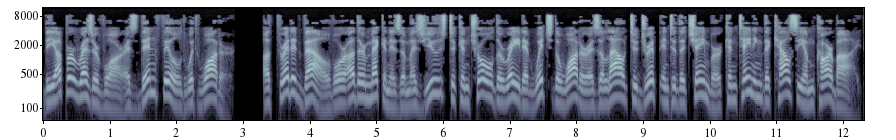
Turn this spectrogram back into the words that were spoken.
The upper reservoir is then filled with water. A threaded valve or other mechanism is used to control the rate at which the water is allowed to drip into the chamber containing the calcium carbide.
